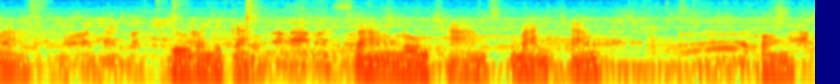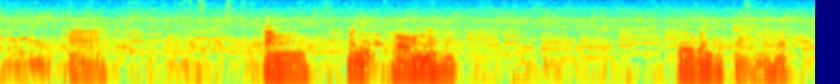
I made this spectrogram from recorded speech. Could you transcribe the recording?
มาดูบรรยากาศสร้างโรงช้างบ้านช้างของอ่าฟังมะลิท้องนะครับ ดูบรรยากาศนะครับ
